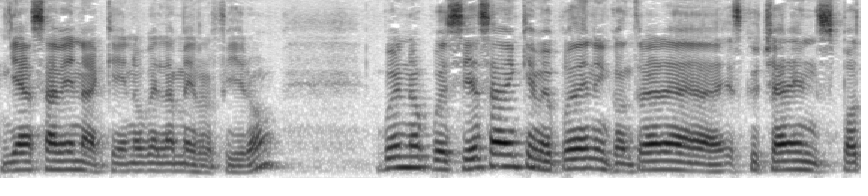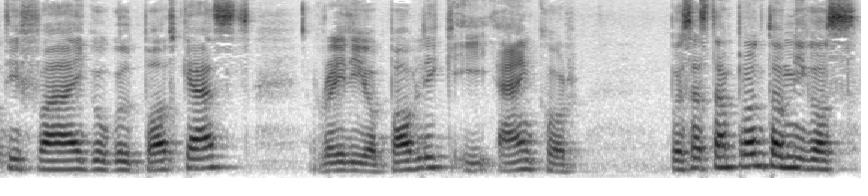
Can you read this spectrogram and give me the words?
¿Ya saben a qué novela me refiero? Bueno, pues ya saben que me pueden encontrar a escuchar en Spotify, Google Podcasts, Radio Public y Anchor. Pues hasta pronto amigos.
